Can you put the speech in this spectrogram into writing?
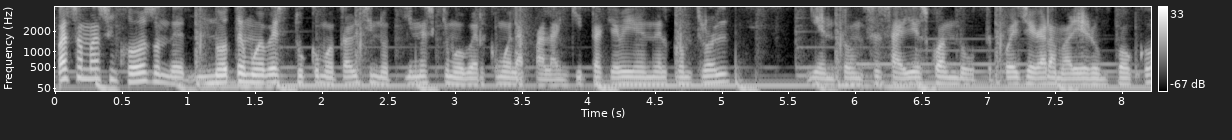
Pasa más en juegos donde no te mueves tú como tal, sino tienes que mover como la palanquita que viene en el control. Y entonces ahí es cuando te puedes llegar a marear un poco.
